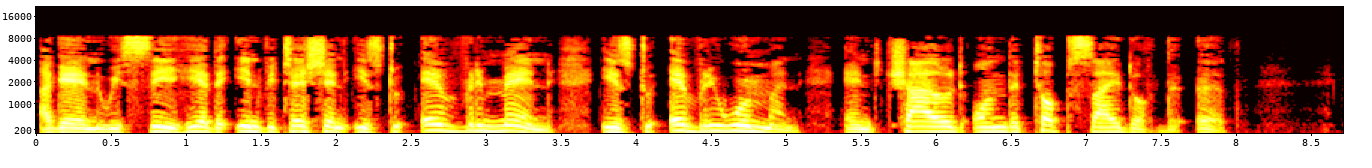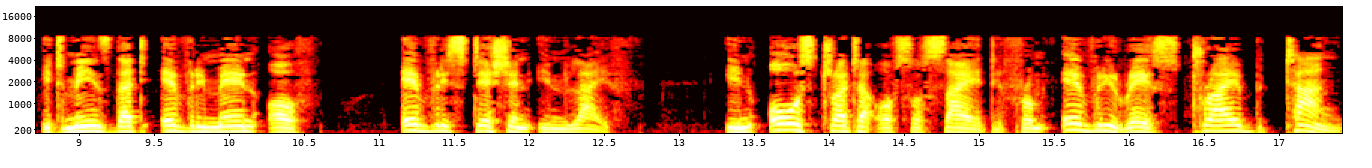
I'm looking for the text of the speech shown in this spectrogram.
Again, we see here the invitation is to every man, is to every woman and child on the top side of the earth. It means that every man of every station in life, in all strata of society, from every race, tribe, tongue,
